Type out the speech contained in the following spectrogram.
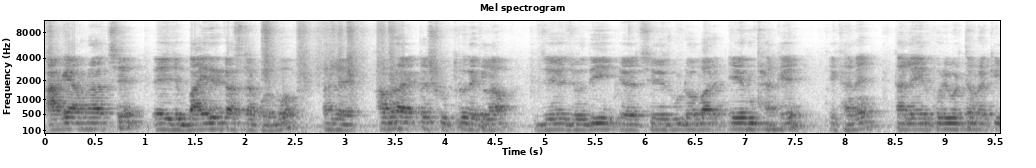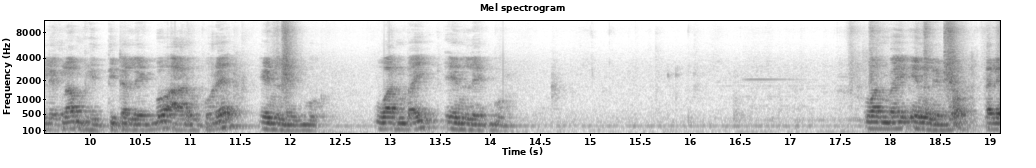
আগে আমরা হচ্ছে এই যে বাইরের কাজটা করব। তাহলে আমরা একটা সূত্র দেখলাম যে যদি হচ্ছে রুট ওভার এন থাকে এখানে, তাহলে এর পরিবর্তে আমরা কি লিখলাম? ভিত্তিটা লিখব আর উপরে এন লিখব। ওয়ান বাই এন লিখব। ওয়ান বাই এন লিখব। তাহলে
